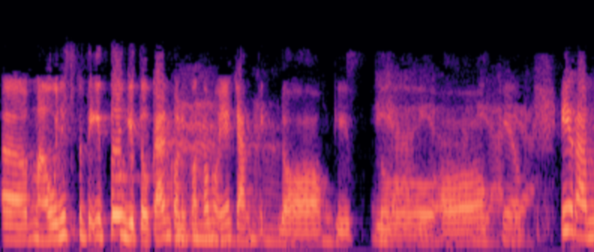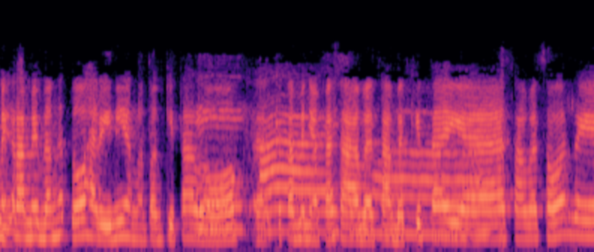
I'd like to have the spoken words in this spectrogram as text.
uh, maunya seperti itu gitu kan kalau di foto maunya cantik mm -hmm. dong gitu iya iya oke iya, oke iya. ih rame iya. rame banget loh hari ini yang nonton kita hey, loh eh, kita menyapa sahabat-sahabat kita ya selamat sore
